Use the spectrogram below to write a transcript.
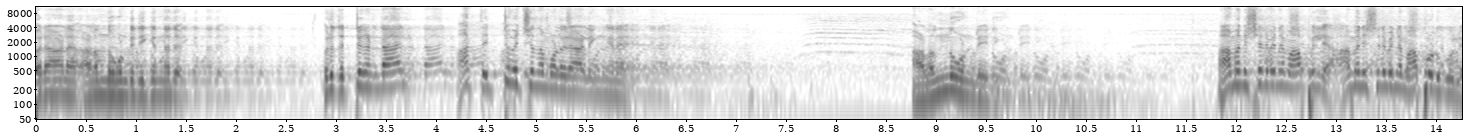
ഒരാളെ അളന്നുകൊണ്ടിരിക്കുന്നത്. ഒരു തെറ്റ് കണ്ടാൽ ആ തെറ്റ് വെച്ച് നമ്മൾ ഒരാൾ ഇങ്ങനെ ആ മനുഷ്യന് പിന്നെ മാപ്പില്ല. ആ മനുഷ്യന് പിന്നെ മാപ്പ് കൊടുക്കൂല.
